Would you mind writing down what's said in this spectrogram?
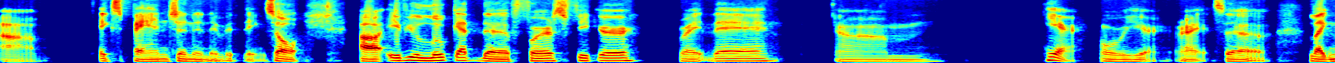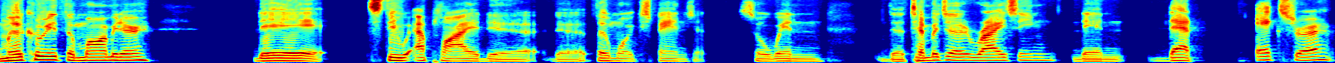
uh, expansion and everything. So uh, if you look at the first figure right there, um, here over here, right? So like mercury thermometer, they still apply the, the thermal expansion. So when the temperature rising, then that extra,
